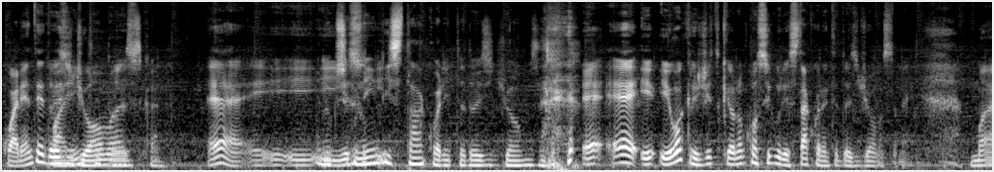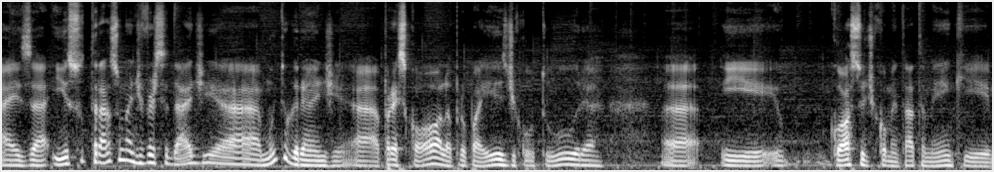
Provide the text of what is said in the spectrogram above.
42, 42 idiomas. Cara é, e, e, eu não consigo isso... nem listar 42 idiomas. é, é, eu acredito que eu não consigo listar 42 idiomas também. Mas uh, isso traz uma diversidade uh, muito grande uh, para a escola, para o país, de cultura. e eu gosto de comentar também que,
